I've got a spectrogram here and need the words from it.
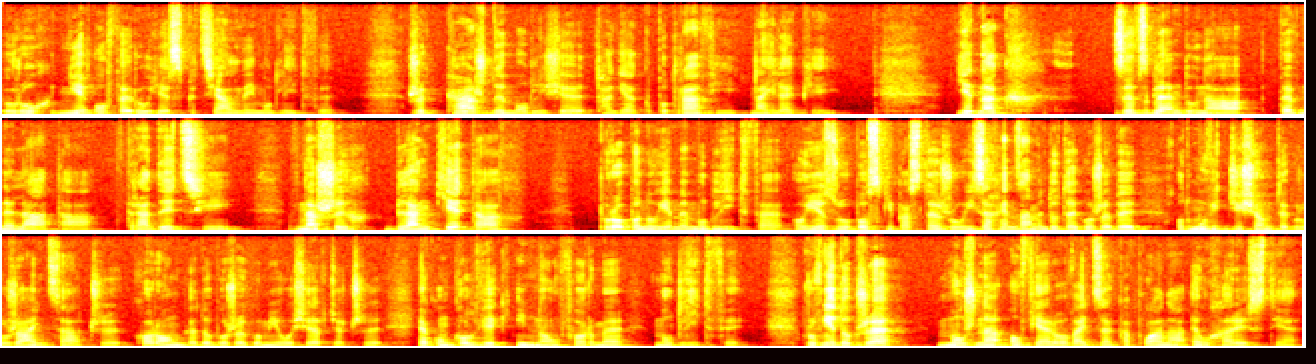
Ruch nie oferuje specjalnej modlitwy, że każdy modli się tak, jak potrafi najlepiej. Jednak ze względu na pewne lata tradycji, w naszych blankietach proponujemy modlitwę o Jezu Boski Pasterzu i zachęcamy do tego, żeby odmówić dziesiątek różańca, czy koronkę do Bożego Miłosierdzia, czy jakąkolwiek inną formę modlitwy. Równie dobrze można ofiarować za kapłana Eucharystię.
